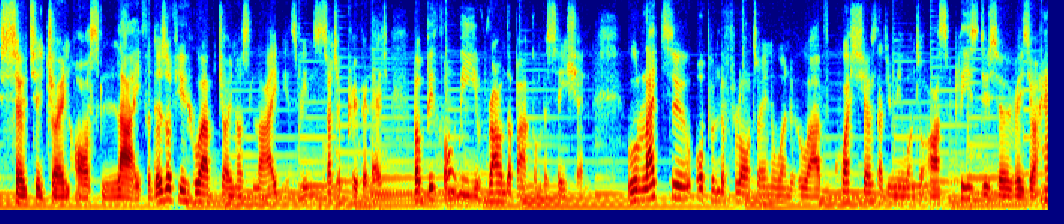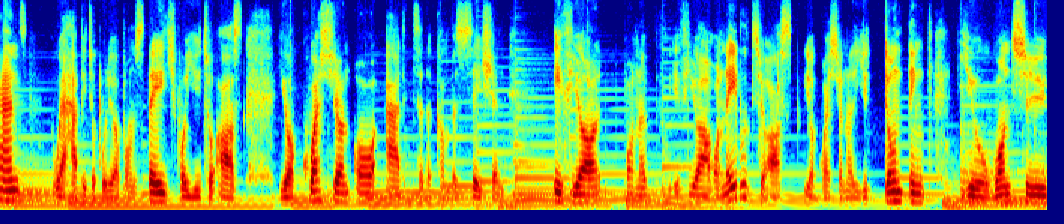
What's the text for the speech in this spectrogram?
so to join us live. For those of you who have joined us live, it's been such a privilege. But before we round up our conversation, we would like to open the floor to anyone who have questions that you may want to ask. Please do so. Raise your hands. We're happy to pull you up on stage for you to ask your question or add to the conversation. If you're on a if you are unable to ask your question or you don't think you want to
